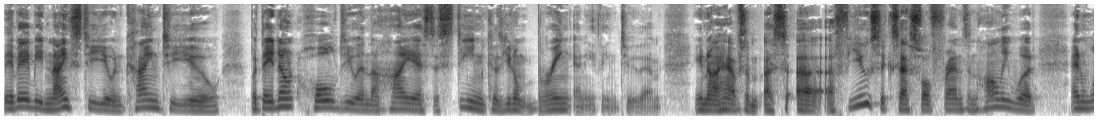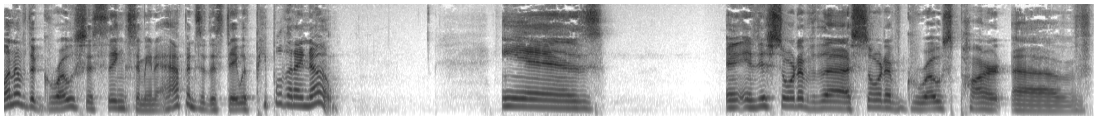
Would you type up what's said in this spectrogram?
they may be nice to you and kind to you, but they don't hold you in the highest esteem because you don't bring anything to them. You know, I have some a, a, few successful friends in Hollywood, and one of the grossest things to me, and it happens to this day with people that I know, is and just sort of the sort of gross part of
